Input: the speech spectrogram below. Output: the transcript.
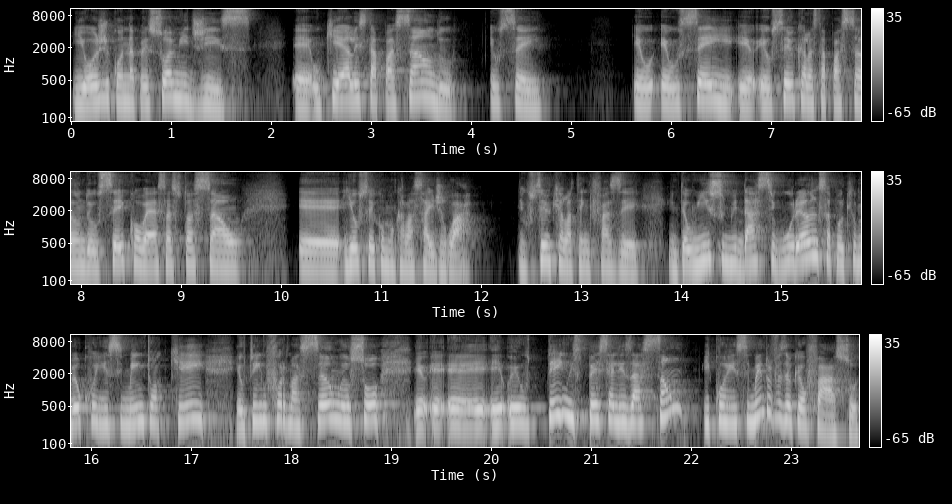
E hoje, quando a pessoa me diz é, o que ela está passando, eu sei. Eu, eu sei, eu, eu, sei o que ela está passando, eu sei qual é essa situação é, e eu sei como que ela sai de lá. Eu sei o que ela tem que fazer. Então isso me dá segurança, porque o meu conhecimento, ok, eu tenho formação, eu sou, eu, eu, eu tenho especialização e conhecimento para fazer o que eu faço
